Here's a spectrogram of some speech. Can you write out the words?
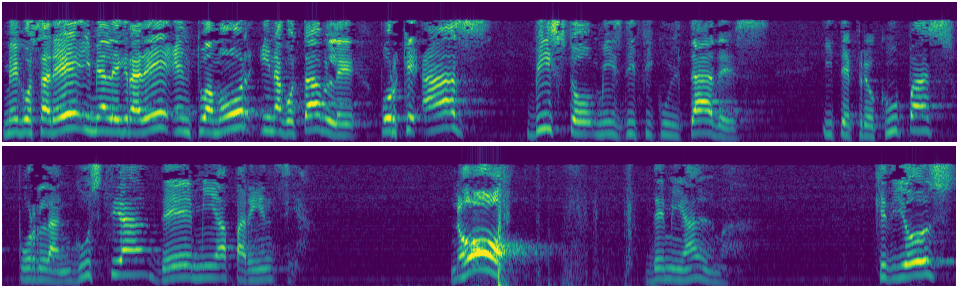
Me gozaré y me alegraré en tu amor inagotable porque has visto mis dificultades y te preocupas por la angustia de mi apariencia. No, de mi alma. Que Dios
